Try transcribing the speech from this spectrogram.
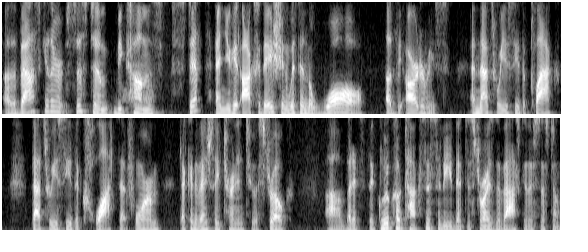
Uh, the vascular system becomes stiff and you get oxidation within the wall of the arteries. And that's where you see the plaque. That's where you see the clots that form that can eventually turn into a stroke. Um, but it's the glucotoxicity that destroys the vascular system.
